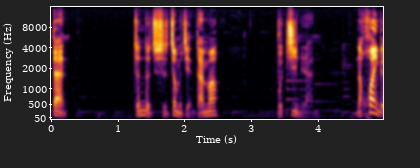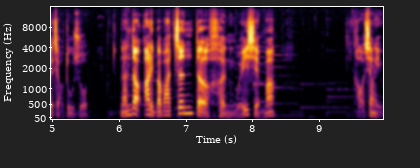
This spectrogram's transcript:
但真的只是这么简单吗？不尽然。那换一个角度说，难道阿里巴巴真的很危险吗？好像也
